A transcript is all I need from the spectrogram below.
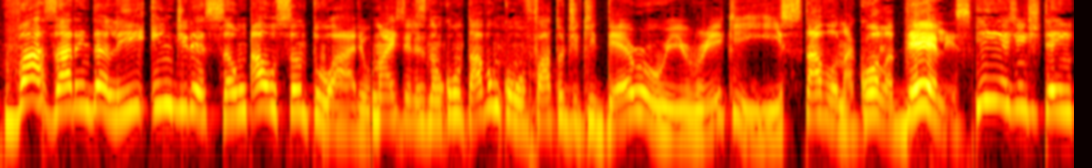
vazarem dali em direção ao santuário. Mas eles não contavam com o fato de que Daryl e Rick estavam na cola deles. E aí a gente tem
